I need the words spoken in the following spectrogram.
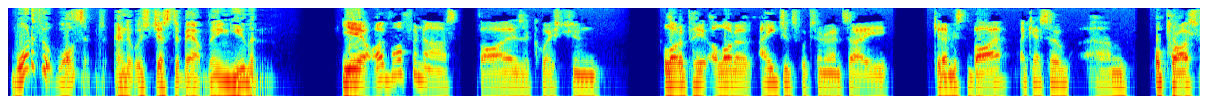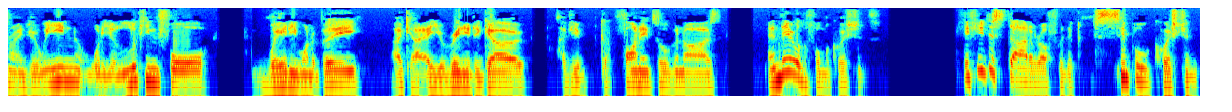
What if it wasn't and it was just about being human? Yeah, I've often asked buyers a question a lot of people, a lot of agents will turn around and say, "G'day, Mr. Buyer. Okay, so um, what price range are you in? What are you looking for? Where do you want to be? Okay, are you ready to go? Have you got finance organized? And they're all the formal questions. If you just started off with a simple question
